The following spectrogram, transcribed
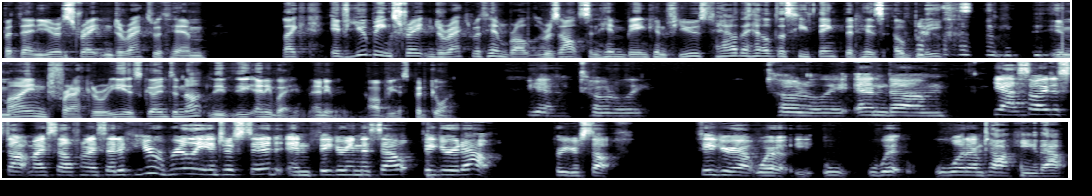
but then you're straight and direct with him, like, if you being straight and direct with him results in him being confused, how the hell does he think that his oblique mind frackery is going to not leave? Anyway, anyway, obvious, but go on. Yeah, totally. Totally. And um, yeah, so I just stopped myself and I said, if you're really interested in figuring this out, figure it out for yourself. Figure out where, what, what I'm talking about.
